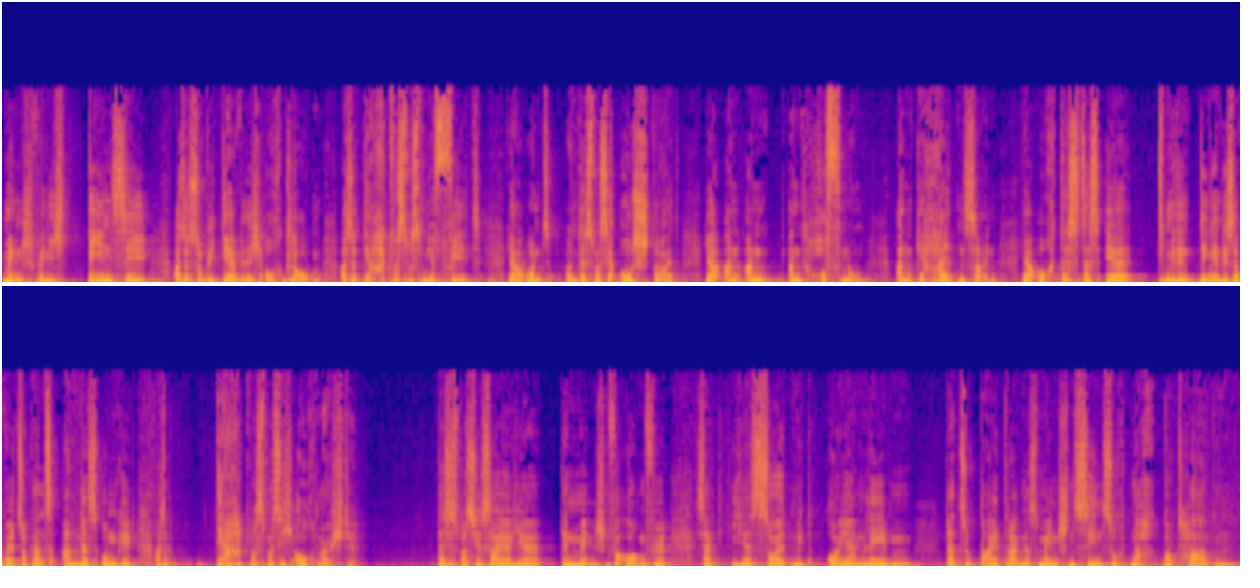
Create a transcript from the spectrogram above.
Mensch, wenn ich den sehe, also so wie der will ich auch glauben. Also der hat was, was mir fehlt. Ja, und, und das, was er ausstrahlt, ja, an, an, an Hoffnung, an Gehaltensein. Ja, auch das, dass er mit den Dingen dieser Welt so ganz anders umgeht. Also der hat was, was ich auch möchte. Das ist, was Jesaja hier den Menschen vor Augen führt. Er sagt, ihr sollt mit eurem Leben dazu beitragen, dass Menschen Sehnsucht nach Gott haben.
